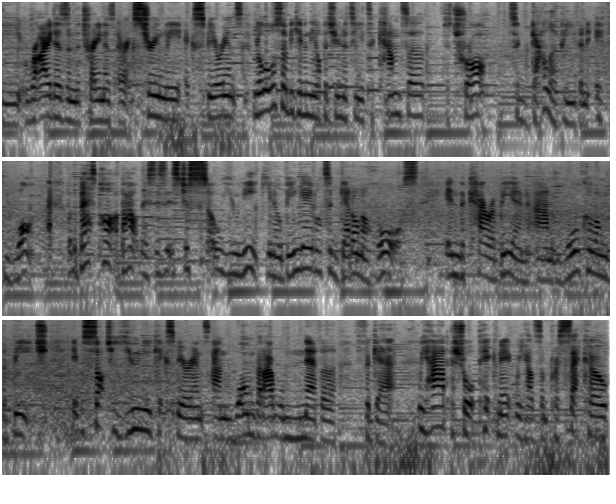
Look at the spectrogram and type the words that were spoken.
the riders and the trainers are extremely experienced. You'll also be given the opportunity to canter, to trot, to gallop even if you want. But the best part about this is it's just so unique, you know, being able to get on a horse in the Caribbean and walk along the beach. It was such a unique experience and one that I will never forget. We had a short picnic, we had some Prosecco,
